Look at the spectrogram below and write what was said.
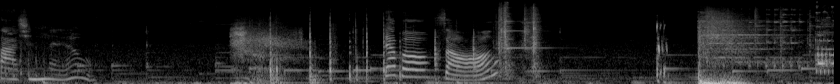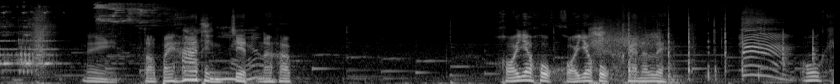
ตาฉันแล้ว ดับเบิลสอง นี่ต่อไป5ถึง7นะครับ ขออย่าหกขออย่าหกแค่นั้นเลยห้าโอเค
